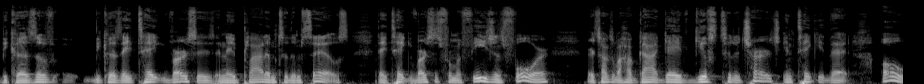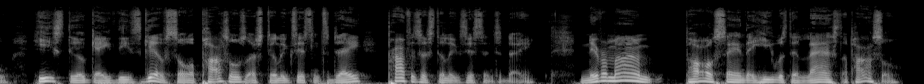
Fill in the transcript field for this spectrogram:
because of because they take verses and they apply them to themselves. They take verses from Ephesians 4 where it talks about how God gave gifts to the church and take it that, oh, he still gave these gifts. So apostles are still existing today. Prophets are still existing today. Never mind Paul saying that he was the last apostle.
